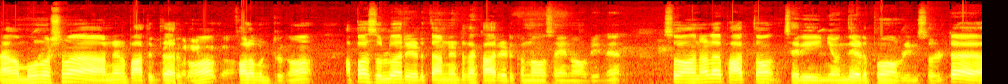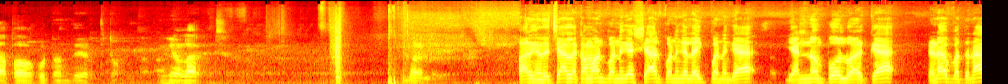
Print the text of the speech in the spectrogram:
நாங்கள் மூணு வருஷமாக அண்ணனை பார்த்துட்டு தான் இருக்கோம். ஃபாலோ பண்ணிட்டுருக்கோம் அப்பா சொல்லுவார் எடுத்த அண்ணன்ட்டு தான் கார் எடுக்கணும் செய்யணும் அப்படின்னு. ஸோ அதனால் பார்த்தோம். சரி இங்கே வந்து எடுப்போம் அப்படின்னு சொல்லிட்டு அப்பாவை கூப்பிட்டு வந்து எடுத்துட்டோம். இங்கே நல்லா இருந்துச்சு. ரொம்ப நன்றி பாருங்க இந்த சேனலை கமெண்ட் பண்ணுங்க ஷேர் பண்ணுங்க லைக் பண்ணுங்க. எண்ணம் போல் வாழ்க்கை. ரெண்டாவது பார்த்தோன்னா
